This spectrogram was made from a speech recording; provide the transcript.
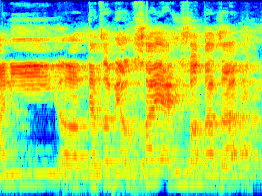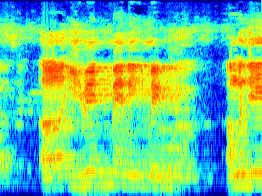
आणि त्याचा व्यवसाय आहे स्वतःचा इव्हेंट मॅनेजमेंट म्हणजे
